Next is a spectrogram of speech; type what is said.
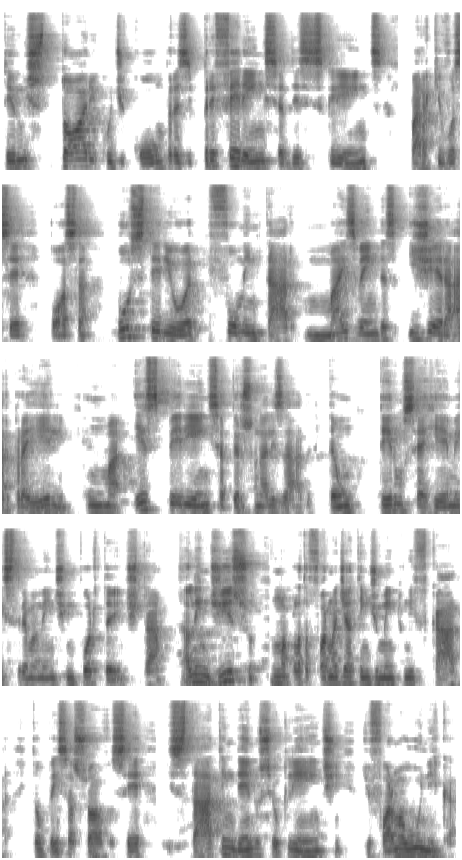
ter o histórico de compras e preferência desses clientes para que você possa posterior fomentar mais vendas e gerar para ele uma experiência personalizada. Então, ter um CRM é extremamente importante, tá? Além disso, uma plataforma de atendimento unificada. Então pensa só, você está atendendo o seu cliente de forma única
